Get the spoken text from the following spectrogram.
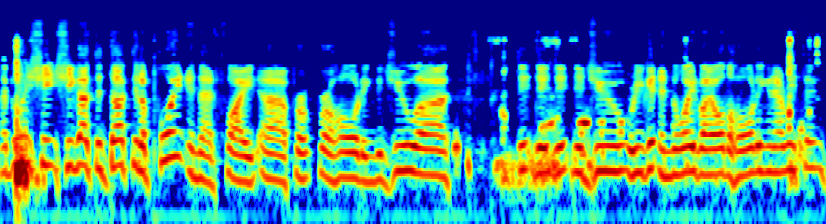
I believe she, she got deducted a point in that fight uh, for for holding. Did you uh, did, did, did you were you getting annoyed by all the holding and everything?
